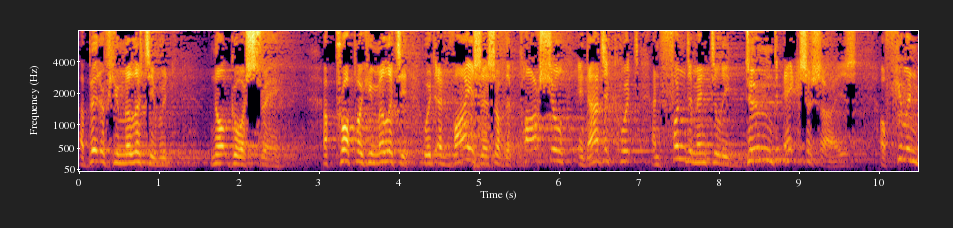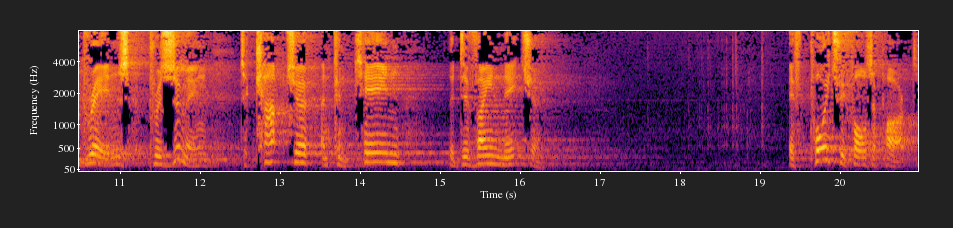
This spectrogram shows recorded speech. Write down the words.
A bit of humility would not go astray. A proper humility would advise us of the partial, inadequate, and fundamentally doomed exercise of human brains presuming to capture and contain the divine nature. If poetry falls apart,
